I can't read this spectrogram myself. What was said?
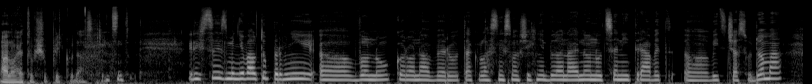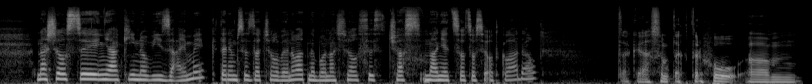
ano, je to v šuplíku, dá se říct. Když jsi zmiňoval tu první uh, vlnu koronaviru, tak vlastně jsme všichni byli najednou nucený trávit uh, víc času doma. Našel jsi nějaký nový zájmy, kterým se začal věnovat, nebo našel jsi čas na něco, co si odkládal? Tak já jsem tak trochu um,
